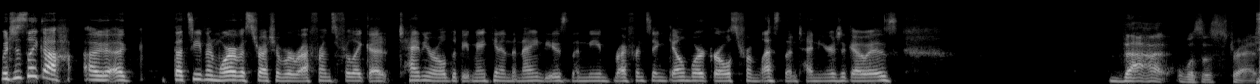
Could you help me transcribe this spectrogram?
which is like a a that's even more of a stretch of a reference for like a 10 year old to be making in the 90s than me referencing Gilmore Girls from less than 10 years ago is. That was a stretch.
